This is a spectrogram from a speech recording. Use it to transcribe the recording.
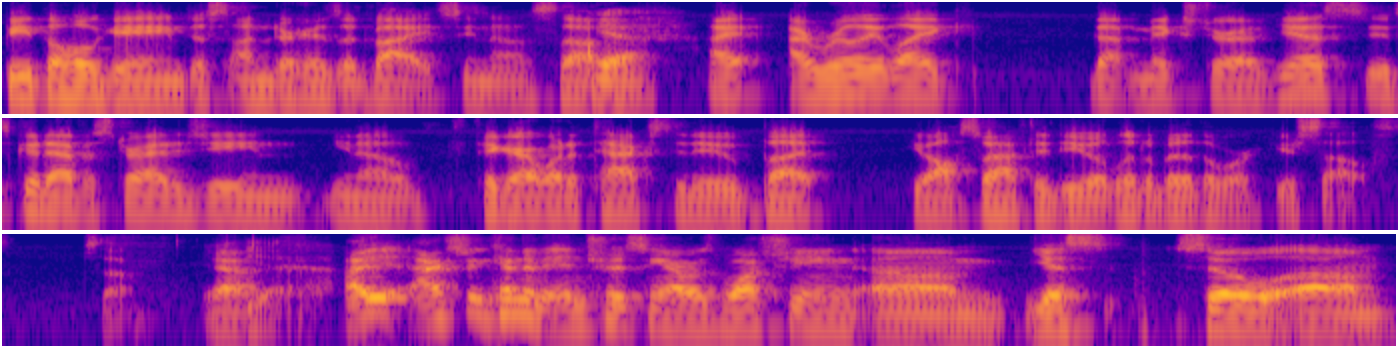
beat the whole game just under his advice. You know, so Yeah. I I really like that mixture of yes, it's good to have a strategy and you know figure out what attacks to do, but you also have to do a little bit of the work yourself. So Yeah. Yeah. I actually kind of interesting. I was watching. Um, yes, so um,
